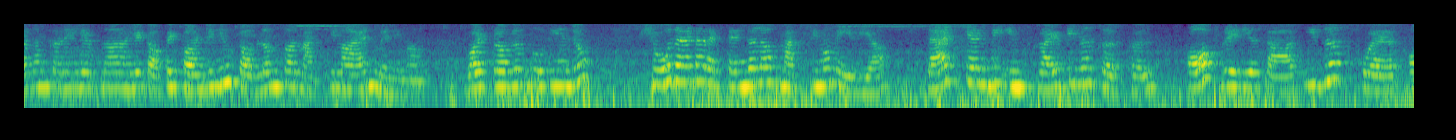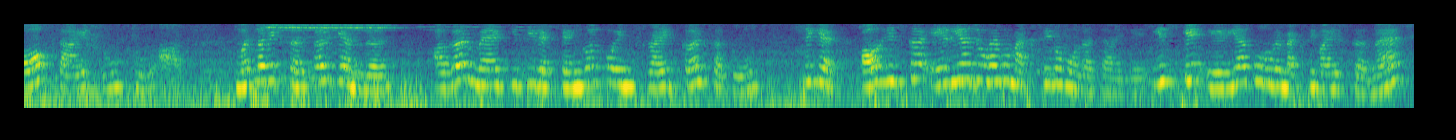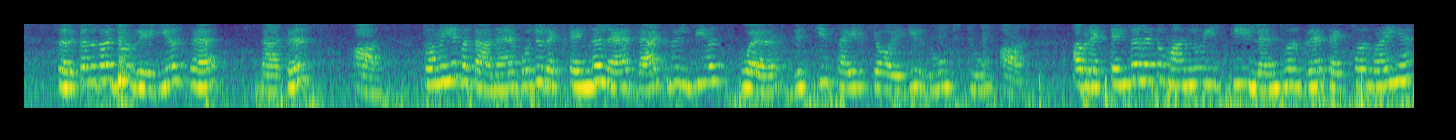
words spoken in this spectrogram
आज हम करेंगे अपना ये topic continue problems on maxima and minima word problems होती हैं जो show that a rectangle of maximum area that can be inscribed in a circle of radius R is a square of side root two R मतलब एक circle के अंदर अगर मैं किसी रेक्टेंगल को इंस्क्राइब कर सकूँ, ठीक है, और इसका एरिया जो है वो मैक्सिमम होना चाहिए। इसके एरिया को हमें मैक्सिमाइज करना है। सर्कल का जो रेडियस है दैट इज़ आर तो हमें ये बताना है, वो जो रेक्टेंगल है that will be a square जिसकी साइड क्या होगी रूट टू आर अब रेक्टेंगल है तो मान लो इसकी लेंथ और ब्रेथ एक्स और वाई है,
